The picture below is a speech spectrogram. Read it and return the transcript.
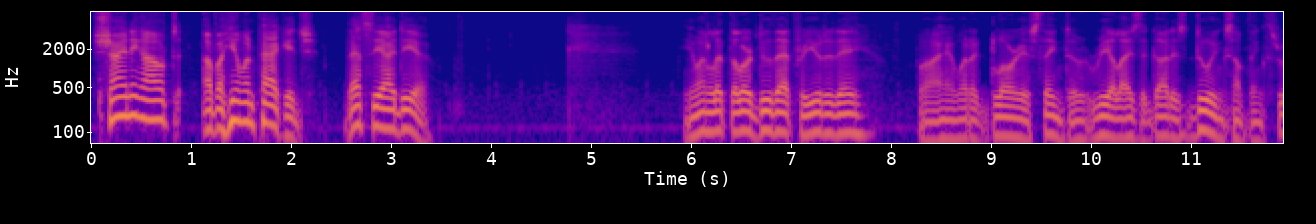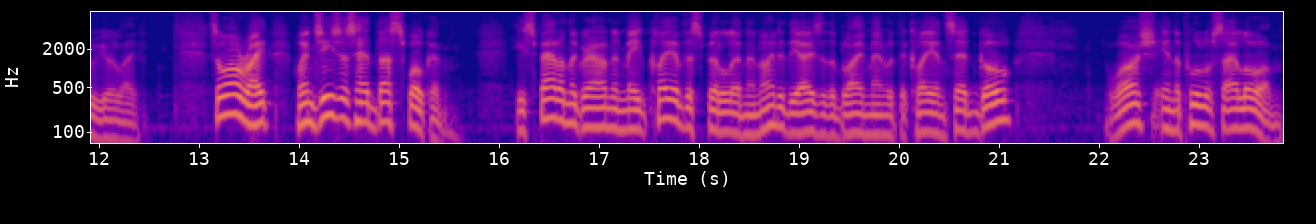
shining out of a human package. That's the idea. You want to let the Lord do that for you today? Why, what a glorious thing to realize that God is doing something through your life. So, all right, when Jesus had thus spoken, he spat on the ground and made clay of the spittle and anointed the eyes of the blind man with the clay and said, Go, wash in the pool of Siloam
